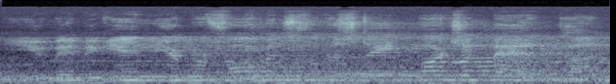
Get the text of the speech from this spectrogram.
You may begin your performance for the state marching band contest.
